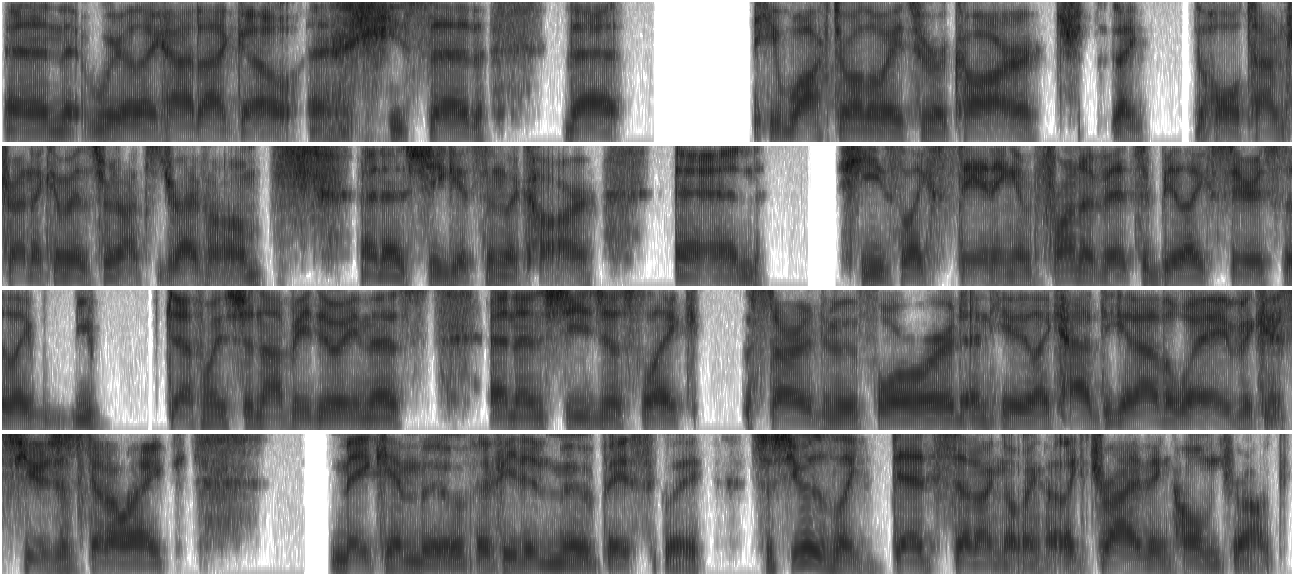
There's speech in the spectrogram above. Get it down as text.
and we were like, how'd that go? And he said that he walked all the way to her car, like the whole time trying to convince her not to drive home. And then she gets in the car and he's like standing in front of it to be like, seriously, like you definitely should not be doing this. And then she just like started to move forward and he like had to get out of the way because she was just gonna like make him move if he didn't move, basically. So she was like dead set on going like driving home drunk.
